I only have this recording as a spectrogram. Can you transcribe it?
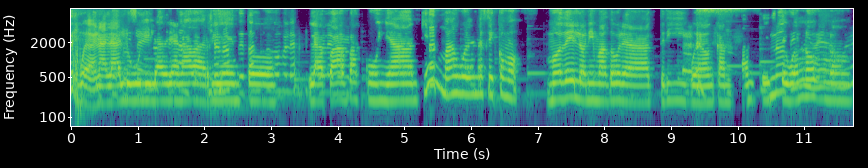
Bueno, la Luli, la Adriana no sé Barriento, la, Papa Cuñán. ¿Quién más, weón? Así es como modelo, animadora, actriz, weón, cantante. No este weón no, idea, no. weón.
